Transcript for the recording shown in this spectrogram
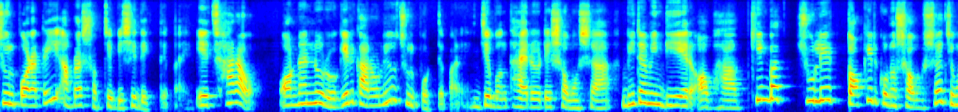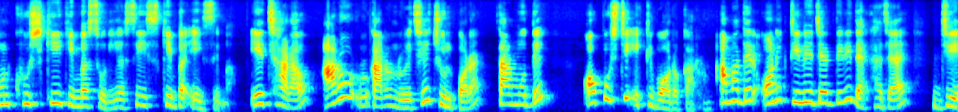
চুল পড়াটাই আমরা সবচেয়ে বেশি দেখতে পাই। এছাড়াও অন্যান্য রোগের কারণেও চুল পড়তে পারে, যেমন থাইরয়েডের সমস্যা, ভিটামিন ডি এর অভাব, কিংবা চুলের ত্বকের কোনো সমস্যা, যেমন খুশকি কিংবা সোরিয়াসিস কিংবা এক্সিমা এছাড়াও আরও কারণ রয়েছে চুল পড়ার, তার মধ্যে অপুষ্টি একটি বড় কারণ। আমাদের অনেক টিনেজারদেরই দেখা যায় যে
